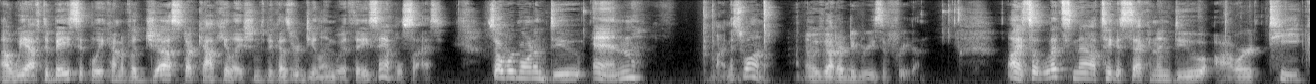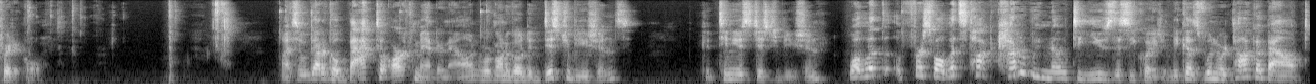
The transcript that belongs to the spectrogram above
Uh, we have to basically kind of adjust our calculations because we're dealing with a sample size. So we're going to do n minus 1, and we've got our degrees of freedom. All right, so let's now take a second and do our t-critical. Right, so we've got to go back to R Commander now, and we're going to go to Distributions, Continuous Distribution. Well, let first of all, let's talk, how do we know to use this equation? Because when we talk about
